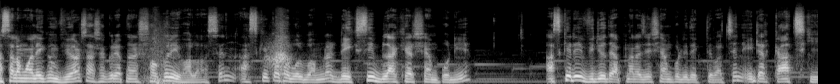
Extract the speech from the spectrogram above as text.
আসসালামু আলাইকুম ভিউয়ার্স, আশা করি আপনারা সকলেই ভালো আছেন। আজকে কথা বলব আমরা ডেক্সি ব্ল্যাক হেয়ার শ্যাম্পু নিয়ে। আজকের এই ভিডিওতে আপনারা যে শ্যাম্পুটি দেখতে পাচ্ছেন, এটার কাজ কি?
